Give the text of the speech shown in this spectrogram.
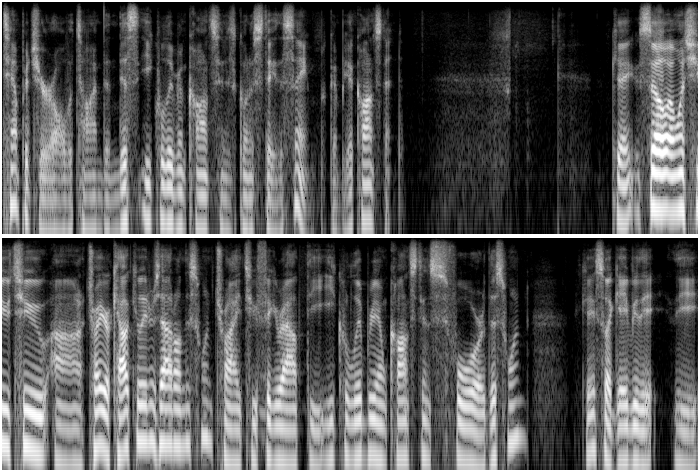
temperature all the time, then this equilibrium constant is going to stay the same. It's going to be a constant. Okay, so I want you to uh, try your calculators out on this one. Try to figure out the equilibrium constants for this one. Okay, so I gave you the, the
